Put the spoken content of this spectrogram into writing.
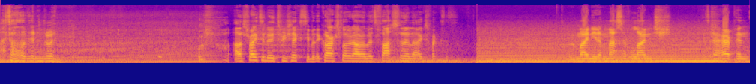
I thought I didn't win. I was trying to do 360, but the car slowed down a bit faster than I expected. You might need a massive lunge to the hairpin.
